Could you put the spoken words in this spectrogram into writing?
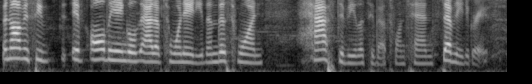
then obviously if all the angles add up to 180, then this one has to be, let's see, that's 110, 70 degrees.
